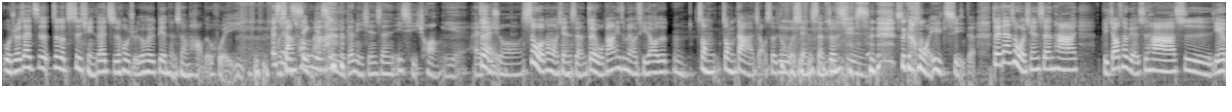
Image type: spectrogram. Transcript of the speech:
我觉得在这这个事情在之后绝对会变成是很好的回忆。我相信也是你跟你先生一起创业，还是说是我跟我先生？嗯、对，我刚刚一直没有提到的重重大的角色就是我先生，就是其实是跟我一起的。对，但是我先生他。比较特别的是，他是也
